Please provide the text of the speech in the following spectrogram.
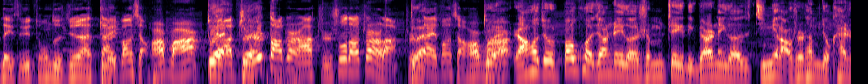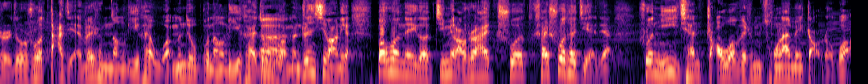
类似于童子军啊，带一帮小孩玩对对只是到这儿啊，只是说到这儿了，只是带一帮小孩玩。然后就包括像这个什么这个里边那个吉米老师他们就开始就是说大姐为什么能离开，我们就不能离开，就哎。我们真希望离开。包括那个吉米老师还说还说他姐姐说你以前找我为什么从来没找着过，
